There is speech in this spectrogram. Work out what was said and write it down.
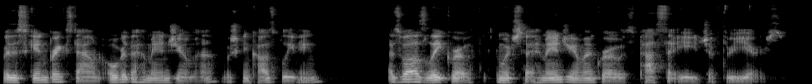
where the skin breaks down over the hemangioma, which can cause bleeding, as well as late growth, in which the hemangioma grows past the age of three years.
